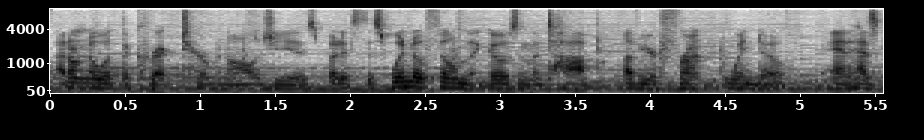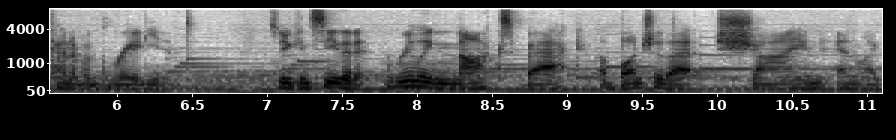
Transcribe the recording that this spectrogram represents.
I don't know what the correct terminology is, but it's this window film that goes in the top of your front window and has kind of a gradient. So you can see that it really knocks back a bunch of that shine and like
